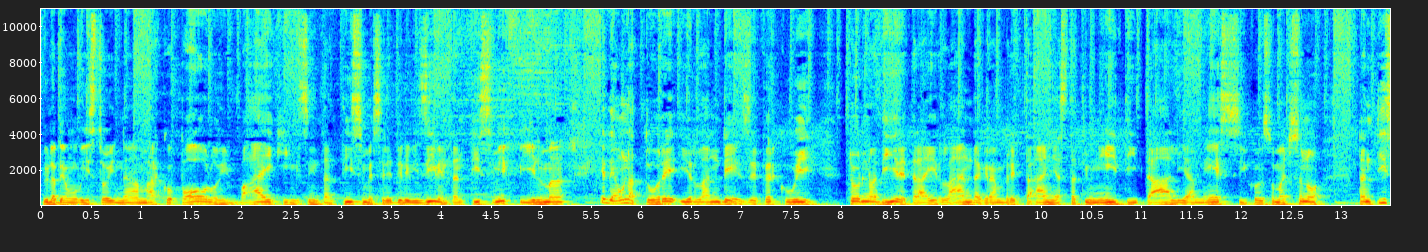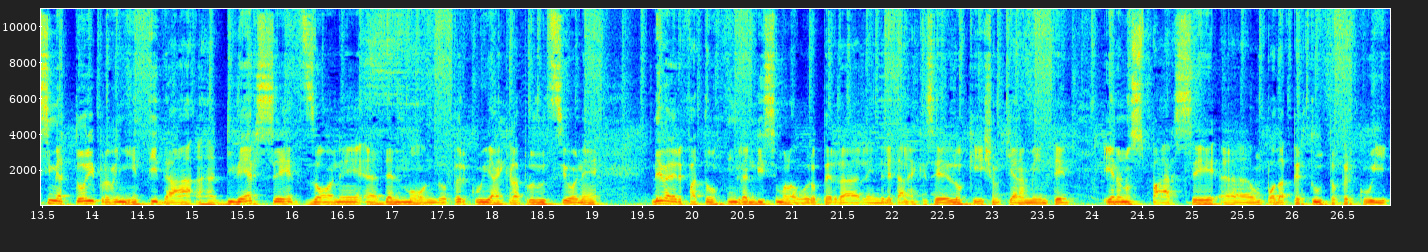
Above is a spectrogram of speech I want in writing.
Lui l'abbiamo visto in Marco Polo, in Vikings, in tantissime serie televisive, in tantissimi film ed è un attore irlandese, per cui torno a dire, tra Irlanda, Gran Bretagna, Stati Uniti, Italia, Messico, insomma ci sono tantissimi attori provenienti da uh, diverse zone uh, del mondo, per cui anche la produzione deve aver fatto un grandissimo lavoro per rendere tale, anche se le location chiaramente erano sparse uh, un po' dappertutto, per cui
